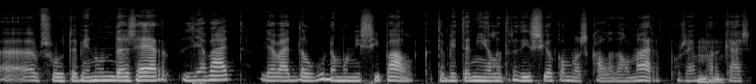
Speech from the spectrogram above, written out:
eh, absolutament un desert llevat, llevat d'alguna municipal, que també tenia la tradició com l'Escola del Mar, posem mm -hmm. per mhm. cas,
